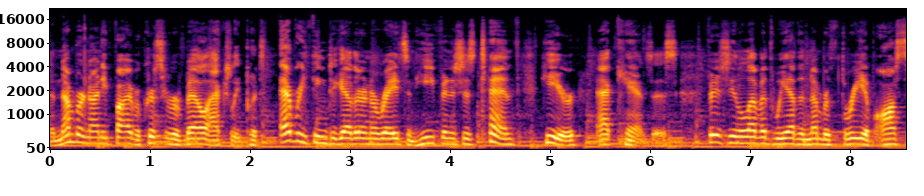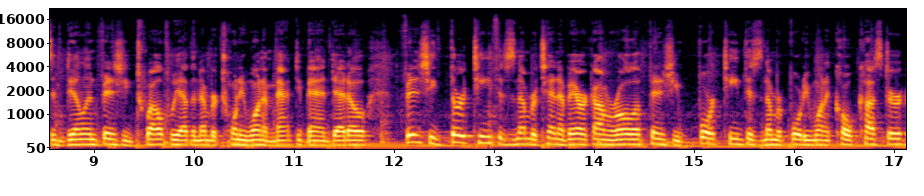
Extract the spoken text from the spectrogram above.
the number 95 of Christopher Bell actually puts everything together in a race and he finishes 10th here at Kansas. Finishing 11th, we have the number 3 of Austin Dillon. Finishing 12th, we have the number 21 of Matt DiBenedetto. Finishing 13th is the number 10 of Aric Almirola. Finishing 14th is the number 41 of Cole Custer.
